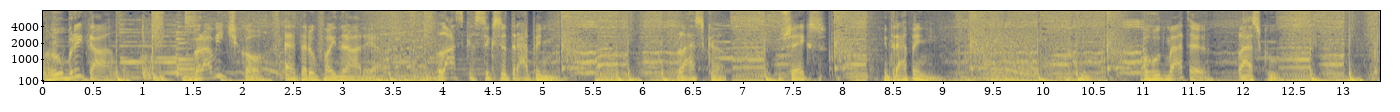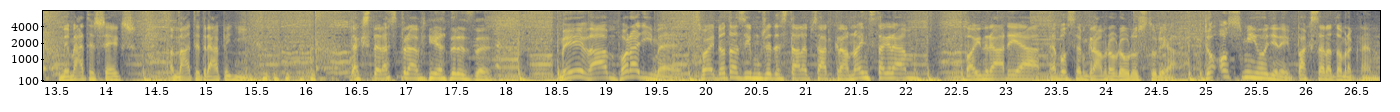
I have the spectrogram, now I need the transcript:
rubrika, bravíčko v éteru Fine Rádia. Láska, sex a trápení. Láska, sex i trápení. Pokud máte lásku, nemáte sex a máte trápení, tak jste na správné adrese. My vám poradíme. Svoje dotazy můžete stále psát k nám na Instagram, Fine Rádia, nebo sem k nám rovnou do studia. Do 8 hodiny, pak se na to mrknem.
